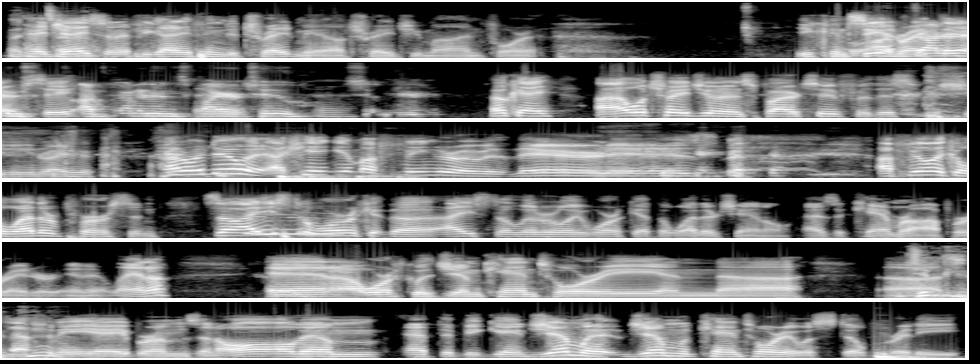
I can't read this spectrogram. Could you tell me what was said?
But, hey uh, Jason, if you got anything to trade me, I'll trade you mine for it. You can see I've it right got there. An, see? I've got an Inspire Yeah, too yeah. sitting here. Okay, I will trade you an Inspire 2 for this machine right here. How do I do it? I can't get my finger over it. There it is. I feel like a weather person. So I used to work at the I used to literally work at the Weather Channel as a camera operator in Atlanta. And I worked with Jim Cantore and uh, uh, Stephanie Abrams and all them at the beginning. Jim Jim Cantore was still pretty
